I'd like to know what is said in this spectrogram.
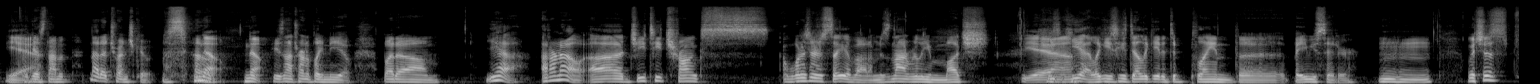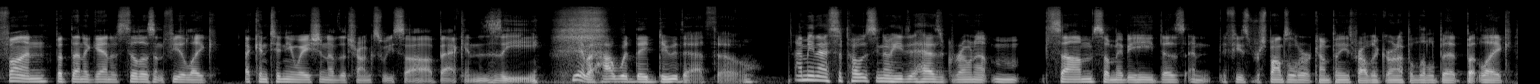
Yeah, I guess not a, not a trench coat. So no, no. he's not trying to play Neo. But um, yeah, I don't know. Uh, GT Trunks. What is there to say about him? There's not really much. Yeah, He's, yeah, like he's he's delegated to playing the babysitter. hmm which is fun, but then again, it still doesn't feel like a continuation of the trunks we saw back in Z. Yeah, but how would they do that though? I mean, I suppose you know he has grown up m- some, so maybe he does. And if he's responsible for a company, he's probably grown up a little bit. But like,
